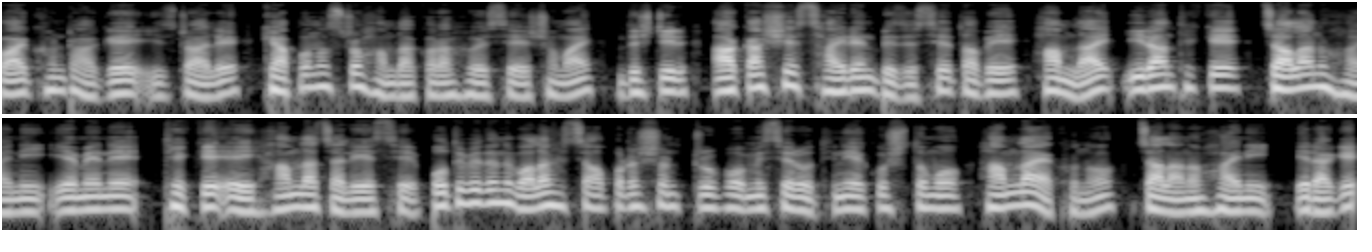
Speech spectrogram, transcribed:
কয়েক ঘণ্টা আগে ইসরায়েলে ক্ষেপণাস্ত্র হামলা করা হয়েছে। এ সময় দেশটির আকাশে সাইরেন বেজেছে, তবে হামলায় ইরান থেকে চালানো হয়নি। ইয়েমেনে থেকে এই হামলা চালিয়েছে। প্রতিবেদনে বলা হয়েছে অপারেশন ট্রুপ ও মিসের অধীনে একুশতম হামলা এখনও চালানো হয়নি। এর আগে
